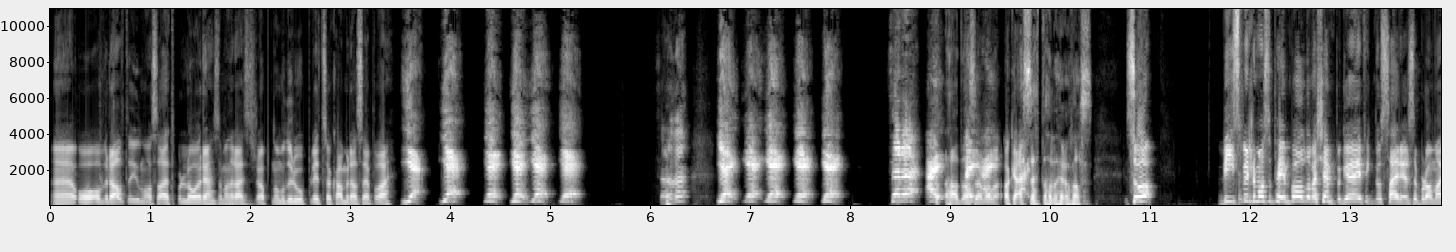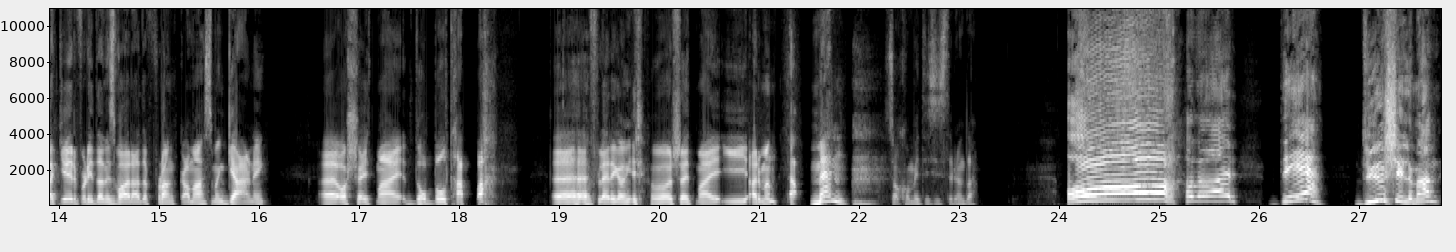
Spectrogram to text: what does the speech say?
uh, og overalt. Og Jonas har et på låret, så man reiser seg opp. Nå må du rope litt, så kameraet ser på deg. Yeah, yeah, yeah, yeah, yeah, yeah. Ser du det? Yeah, yeah, yeah, yeah, yeah. Ser du det? Hei, Ja, da ser man det. Ok, sett deg ned, Jonas. Så vi spilte masse paintball. Det var kjempegøy. Fikk noen seriøse blåmerker fordi Dennis Vareide flanka meg som en gærning. eh, og skøyt meg dobbelttappa uh, flere ganger. Og skøyt meg i armen. Men så kom vi til siste runde. Åh, det der Det! Du skylder meg en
